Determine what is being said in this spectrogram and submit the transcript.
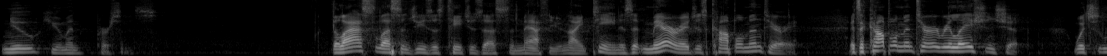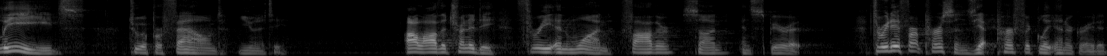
new human persons. The last lesson Jesus teaches us in Matthew 19 is that marriage is complementary. It's a complementary relationship which leads to a profound unity. à la, the Trinity, three in one Father, Son, and Spirit. Three different persons, yet perfectly integrated.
